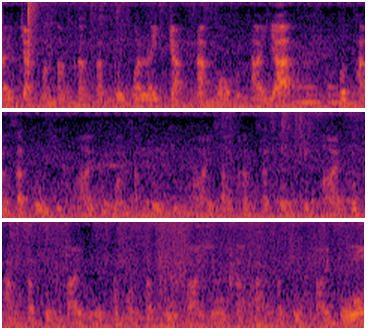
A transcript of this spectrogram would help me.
ลัยจักรสังฆังสัตตูวลัยจักรนะโมพุทธายะ พุทธังสัตตูชิบหายธรรมังสัตตูชิบหาย สังฆังสัตตูชิบหาย พุทธังสัตตูตายโหงธรรมังสัตตูตายโหงสังฆัง สัตตูตายโหง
